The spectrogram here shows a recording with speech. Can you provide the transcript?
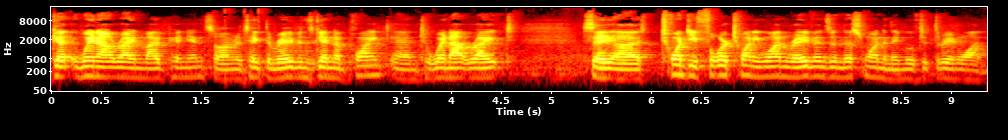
get win outright, in my opinion. So I'm going to take the Ravens getting a point and to win outright. Say uh, 24-21 Ravens in this one, and they move to three and one.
